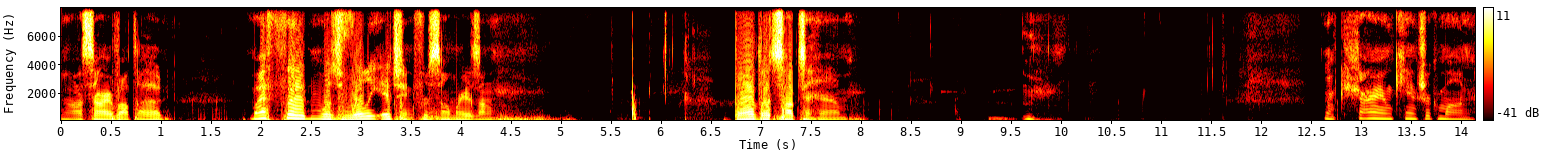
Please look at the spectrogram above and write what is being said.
Oh, sorry about that. My foot was really itching for some reason. But let's talk to him. I'm sorry, I can't trick him on.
